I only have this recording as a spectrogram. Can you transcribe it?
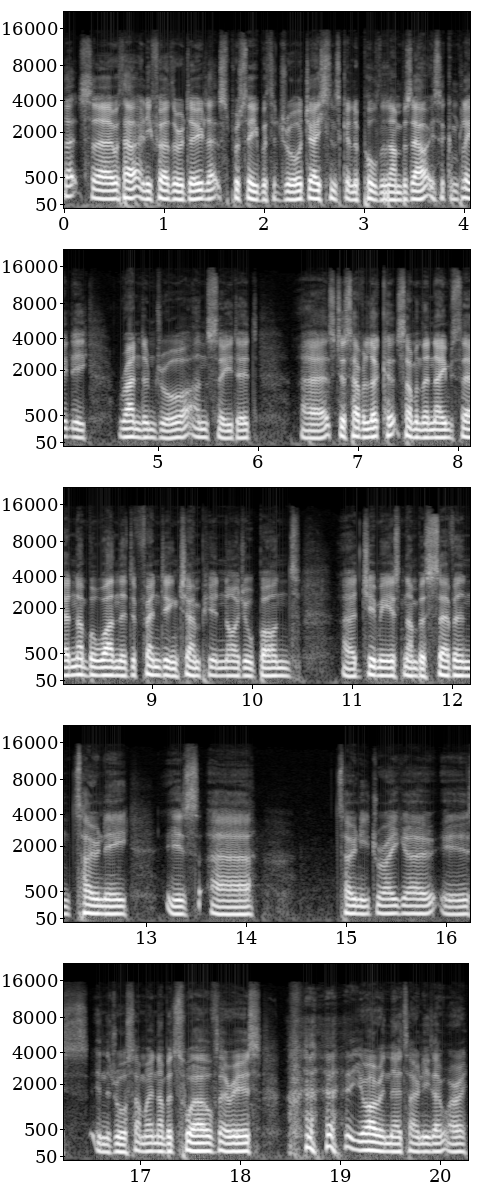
let's, uh, without any further ado, let's proceed with the draw. Jason's going to pull the numbers out. It's a completely random draw, unseeded. Uh, let's just have a look at some of the names there. Number one, the defending champion, Nigel Bond. Uh, Jimmy is number seven. Tony is. Uh, Tony Drago is in the draw somewhere. Number 12, there he is. you are in there, Tony, don't worry.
